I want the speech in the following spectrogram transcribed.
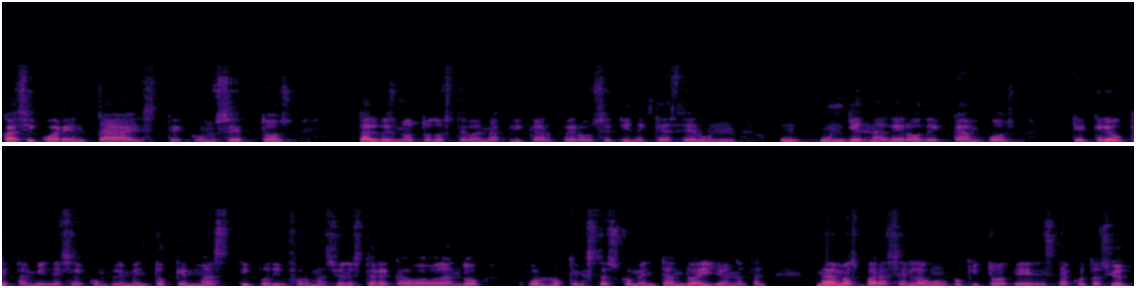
casi 40 este, conceptos, tal vez no todos te van a aplicar, pero se tiene que hacer un, un, llenadero de campos que creo que también es el complemento que más tipo de información está recaudando por lo que estás comentando ahí, Jonathan. Nada más para hacerla un poquito eh, esta acotación,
